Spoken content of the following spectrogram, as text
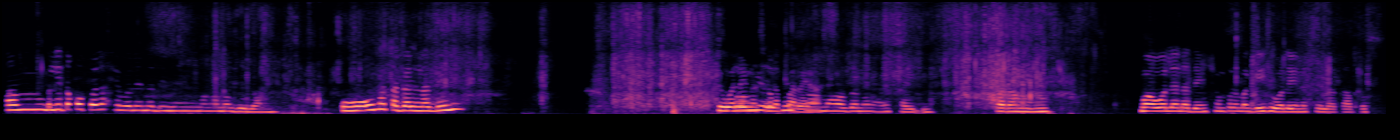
Um, balita ko pala, hiwalay na din yung mga magulang. Oo, matagal na din. Hiwalay na sila parehas. Sa mga ganong outside eh. Parang mawawala na din. Siyempre maghihiwalay na sila tapos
